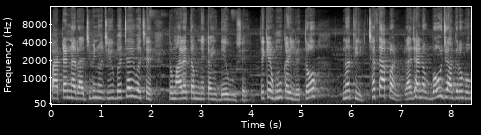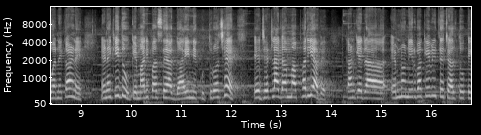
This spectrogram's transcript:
પાટણના રાજવીનો જીવ બચાવ્યો છે, તો મારે તમને કંઈ દેવું છે. તો કે, હું કંઈ લેતો નથી. છતાં પણ રાજાનો બહુ જ આગ્રહ હોવાને કારણે એણે કીધું કે મારી પાસે આ ગાયને કૂતરો છે, એ જેટલા ગામમાં ફરી આવે, કારણ કે એમનો નિર્વાહ કેવી રીતે ચાલતો કે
